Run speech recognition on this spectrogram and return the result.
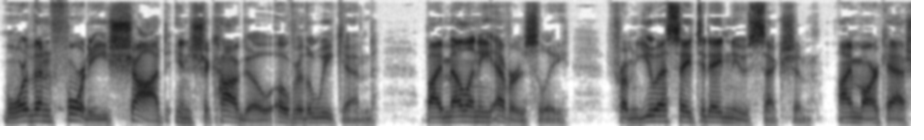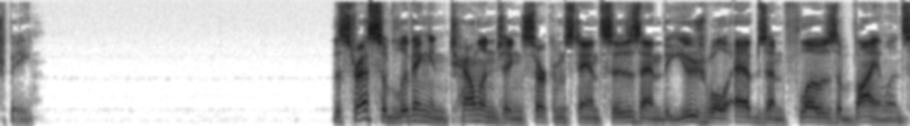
More than 40 shot in Chicago over the weekend by Melanie Eversley from USA Today News section. I'm Mark Ashby. The stress of living in challenging circumstances and the usual ebbs and flows of violence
